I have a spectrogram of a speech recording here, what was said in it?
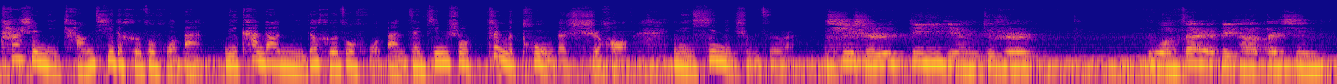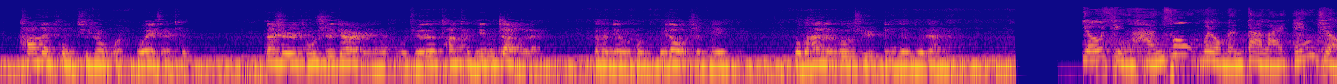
他是你长期的合作伙伴，你看到你的合作伙伴在经受这么痛的时候，你心里什么滋味？其实第一点就是我在为他担心，他在痛，其实我我也在痛。但是同时，第二点，我觉得他肯定能站回来，他肯定会回到我身边，我们还能够去并肩作战。有请韩聪为我们带来《Angel》，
